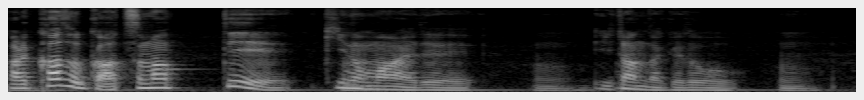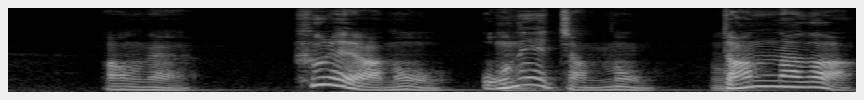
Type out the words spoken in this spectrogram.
あれ家族集まって木の前でうん。いたんだけど、うん。あのねフレアのお姉ちゃんの旦那が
